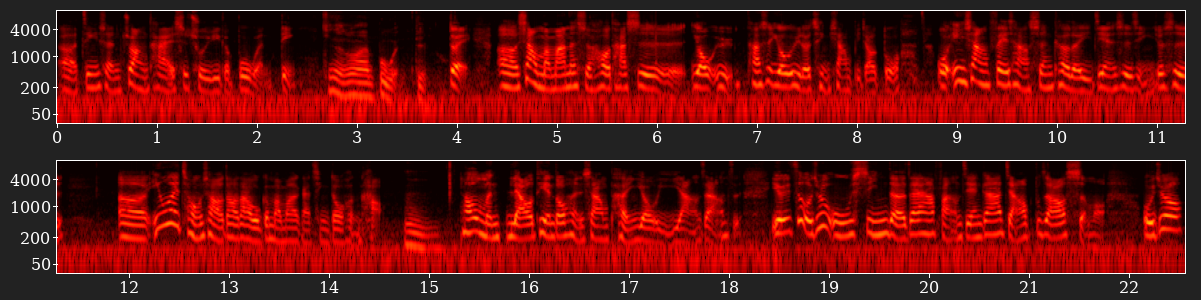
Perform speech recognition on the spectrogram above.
呃精神状态是处于一个不稳定。精神状态不稳定。对，呃，像我妈妈那时候，她是忧郁，她是忧郁的倾向比较多。我印象非常深刻的一件事情就是，呃，因为从小到大，我跟妈妈的感情都很好，嗯，然后我们聊天都很像朋友一样这样子。有一次，我就无心的在她房间跟她讲，不知道什么，我就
